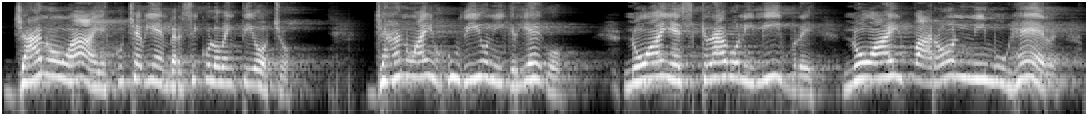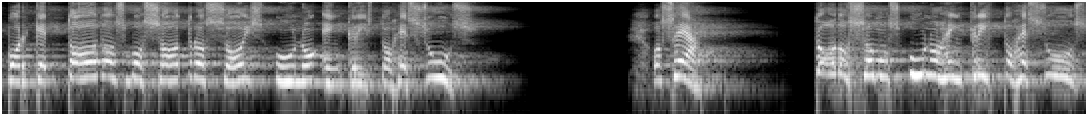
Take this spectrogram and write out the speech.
ya no hay, escuche bien, versículo 28, Ya no hay judío ni griego, no hay esclavo ni libre, no hay varón ni mujer, porque todos vosotros sois uno en Cristo Jesús. O sea, todos somos unos en Cristo Jesús.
